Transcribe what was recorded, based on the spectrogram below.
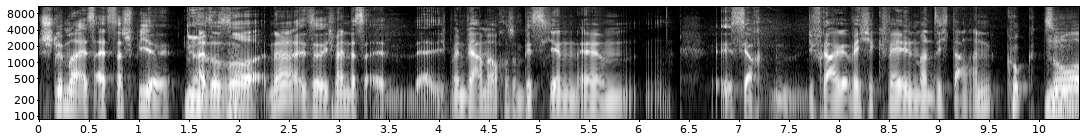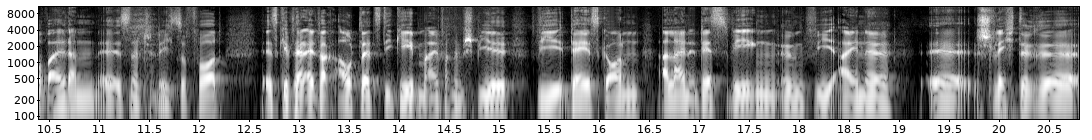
schlimmer ist als das Spiel. Ja, also so, ne, also ich meine, das, äh, ich meine, wir haben ja auch so ein bisschen, ähm, ist ja auch die Frage, welche Quellen man sich da anguckt, so, weil dann äh, ist natürlich sofort, es gibt halt einfach Outlets, die geben einfach einem Spiel wie Days Gone alleine deswegen irgendwie eine äh, schlechtere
